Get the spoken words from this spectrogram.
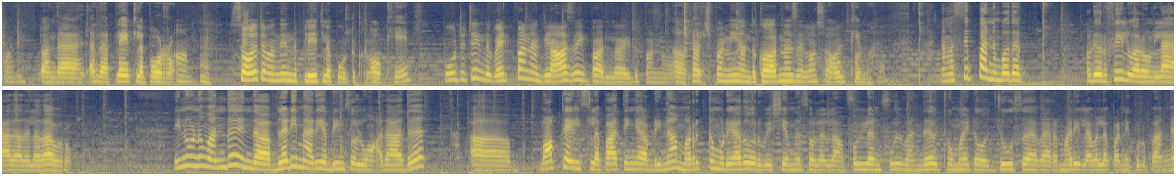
சாரி அந்த அந்த பிளேட்ல போடுறோம். சால்ட்டை வந்து இந்த பிளேட்டில் போட்டுக்கிறோம். ஓகே போட்டுட்டு இந்த வெட் பண்ண கிளாஸை இப்போ அதில் இது பண்ணுவோம். டச் பண்ணி அந்த கார்னர்ஸ் எல்லாம் சால்ட் பண்ணுவோம். நம்ம சிப் பண்ணும்போது அப்படி ஒரு ஃபீல் வரும்ல அது அதில் தான் வரும். இன்னொன்று வந்து இந்த பிளடி மேரி அப்படின்னு சொல்லுவோம். அதாவது மாக்டைல்ஸில் பார்த்தீங்க அப்படின்னா மறுக்க முடியாத ஒரு விஷயம்னு சொல்லலாம். ஃபுல் அண்ட் ஃபுல் வந்து டொமேட்டோ ஜூஸை வேறு மாதிரி லெவலில் பண்ணி கொடுப்பாங்க.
